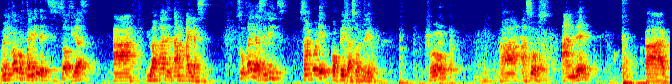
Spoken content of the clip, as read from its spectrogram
When you talk of pirated softwares, uh, you have heard the term piracy. So piracy means somebody copied a software from uh, a source and then uh,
